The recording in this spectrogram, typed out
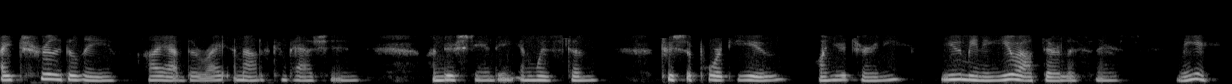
I truly believe I have the right amount of compassion, understanding, and wisdom to support you on your journey. You meaning you out there, listeners. Me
